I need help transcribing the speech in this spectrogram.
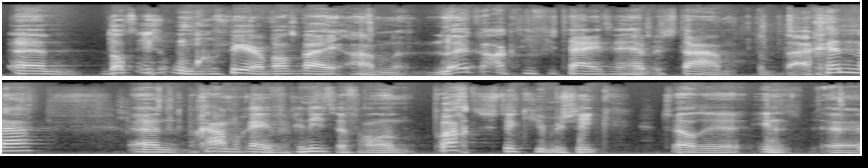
En dat is ongeveer wat wij aan leuke activiteiten hebben staan op de agenda. En we gaan nog even genieten van een prachtig stukje muziek... terwijl de uh,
